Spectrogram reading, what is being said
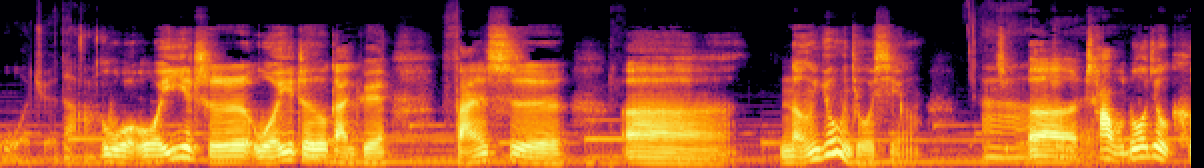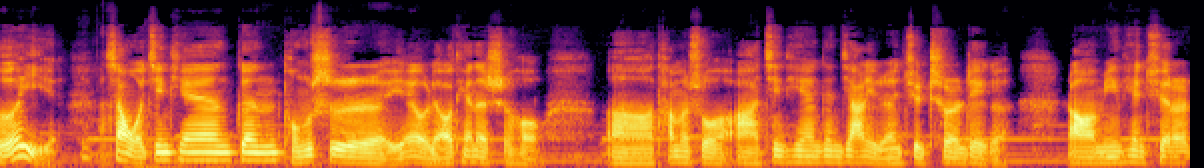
我觉得啊，我我一直我一直都感觉，凡是呃能用就行，啊，呃差不多就可以。像我今天跟同事也有聊天的时候，啊、他们说啊，今天跟家里人去吃了这个，然后明天去了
